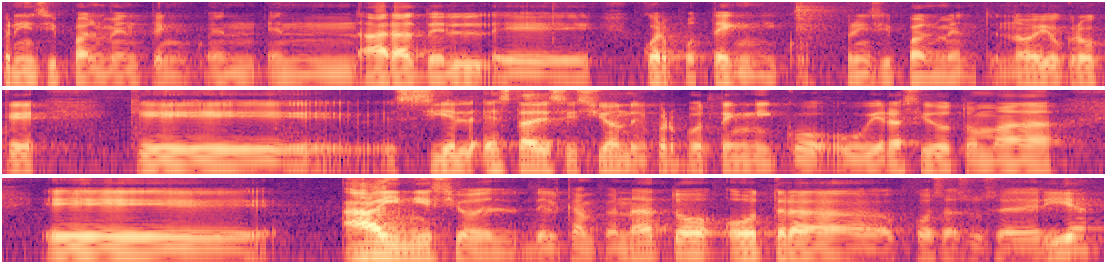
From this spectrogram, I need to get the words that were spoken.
principalmente en, aras del cuerpo técnico, principalmente. ¿no? Yo creo que, que si esta decisión del cuerpo técnico hubiera sido tomada a inicio del, campeonato, otra cosa sucedería.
